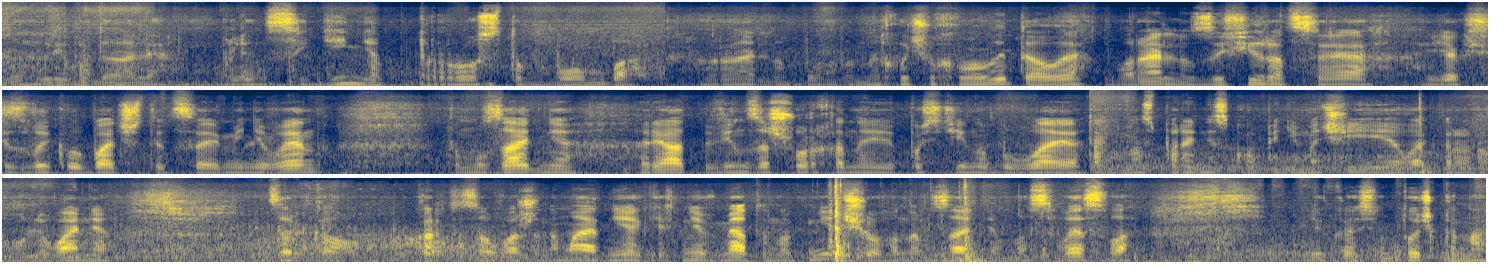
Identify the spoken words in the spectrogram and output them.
Взагалі в. Блін, сидіння просто бомба. Реально бомба. Не хочу хвалити, але реально зефіра це, як всі звикли бачити, це мінівен. Тому задній ряд він зашорханий постійно буває. Так, у нас передні склопідіймачі і електрорегулювання дзеркал. У карті зауважень немає ніяких ні вм'ятинок, нічого. На заднє в нас весла. Якась точка на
